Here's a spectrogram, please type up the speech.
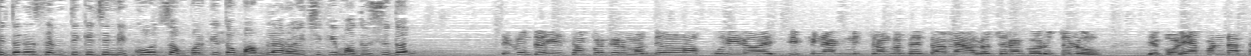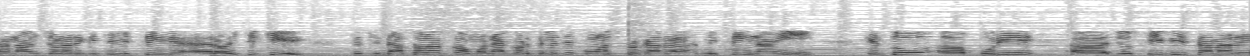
ଭିତରେ ସେମିତି କିଛି ନିଖୋଜ ସମ୍ପର୍କିତ ମାମଲା ରହିଛି କି ମଧୁସୂଦନ ଦେଖନ୍ତୁ ଏ ସମ୍ପର୍କରେ ମଧ୍ୟ ପୁରୀର ଏସ୍ପି ପିନାକ ମିଶ୍ରଙ୍କ ସହିତ ଆମେ ଆଲୋଚନା କରୁଥିଲୁ ଯେ ବଳିଆ ପଣ୍ଡା ଥାନା ଅଞ୍ଚଳରେ କିଛି ମିସିଂ ରହିଛି କି ସେ ସିଧାସଳଖ ମନା କରିଥିଲେ ଯେ କୌଣସି ପ୍ରକାର ମିସିଂ ନାହିଁ। କିନ୍ତୁ ଅ, ପୁରୀ ଅ, ଯୋଉ ସି ବିଚ୍ ଥାନାରେ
